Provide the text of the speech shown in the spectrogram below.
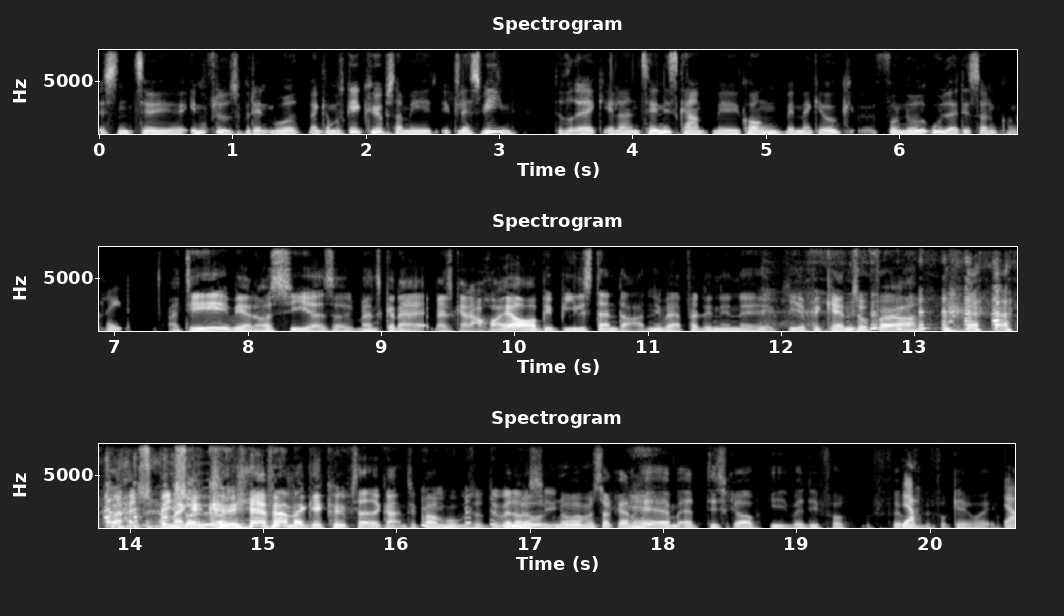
øh, sådan, til indflydelse på den måde. Man kan måske købe sig med et, et glas vin, det ved jeg ikke, eller en tenniskamp med kongen, men man kan jo ikke få noget ud af det sådan konkret. Og det vil jeg da også sige, altså, man skal da, man skal da højere op i bilstandarden, i hvert fald end en uh, Kia Picanto, før, før man, kan købe, ja, før man kan købe sig adgang til kongehuset. Det vil jeg da også nu, sige. nu vil man så gerne have, at de skal opgive, hvad de får, Ja. ja. får gaver af. Ja.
